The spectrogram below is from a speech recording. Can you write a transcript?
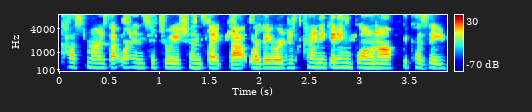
customers that were in situations like that where they were just kind of getting blown off because they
